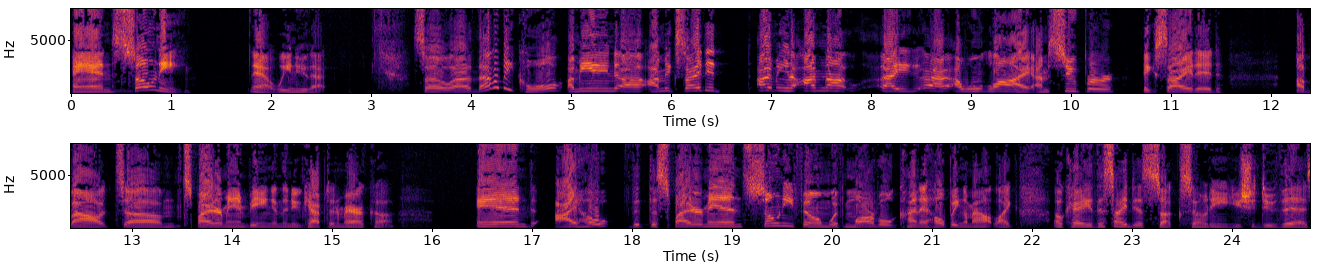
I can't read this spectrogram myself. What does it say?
and Sony. Yeah, we knew that. So uh, that'll be cool. I mean, uh, I'm excited. I mean, I'm not. I, I won't lie. I'm super excited about um, Spider-Man being in the new Captain America, and I hope that the Spider-Man Sony film with Marvel kind of helping them out, like, okay, this idea sucks, Sony. You should do this.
